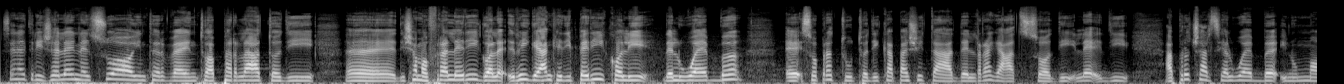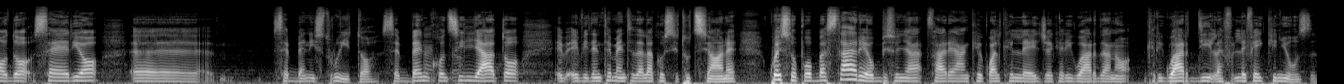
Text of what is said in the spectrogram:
Senatrice, lei nel suo intervento ha parlato di, eh, diciamo, fra le rigole, righe anche di pericoli del web e soprattutto di capacità del ragazzo di, le, di approcciarsi al web in un modo serio. Eh, se ben istruito, se ben certo. consigliato evidentemente dalla Costituzione. Questo può bastare o bisogna fare anche qualche legge che, che riguardi la, le fake news?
